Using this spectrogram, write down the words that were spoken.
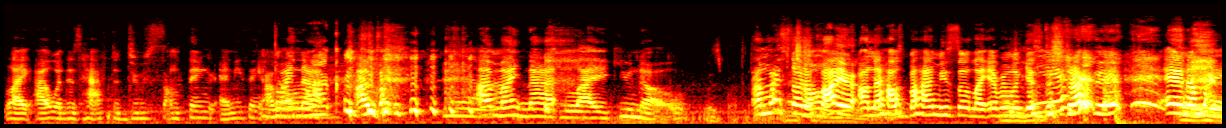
like I would just have to do something, anything. I might not. I, I might not like you know. What's about to I might start a Oh. fire on the house behind me, so like everyone gets Yeah. distracted, and I'm like,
